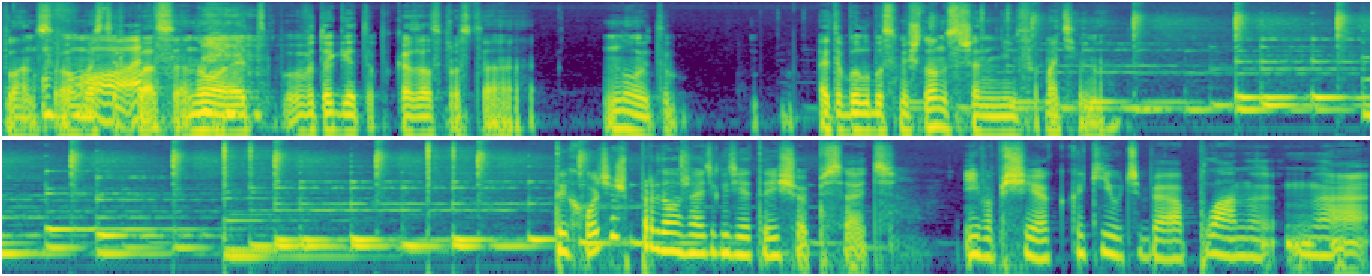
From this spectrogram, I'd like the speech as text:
план своего вот. мастер-класса, но это, в итоге это показалось просто... Ну, это, это было бы смешно, но совершенно неинформативно. Ты хочешь продолжать где-то еще писать? И вообще, какие у тебя планы на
